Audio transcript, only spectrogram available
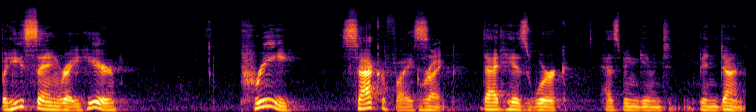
But he's saying right here, pre sacrifice, Right. that his work has been given to been done.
